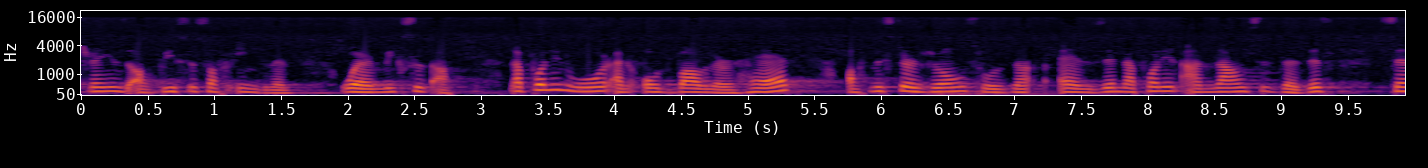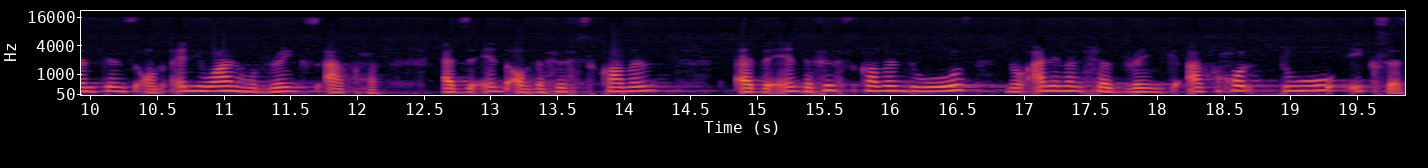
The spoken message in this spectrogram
strains of Beasts of England were mixed up. Napoleon wore an old bowler hat of Mr. Jones and then Napoleon announced that this sentence on anyone who drinks alcohol. At the end of the fifth command, at the end, the fifth command was no animal shall drink alcohol to excess,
